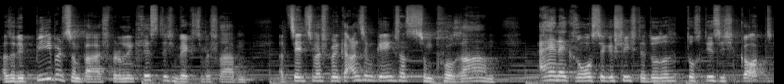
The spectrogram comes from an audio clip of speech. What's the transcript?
Also die Bibel zum Beispiel, um den christlichen Weg zu beschreiben, erzählt zum Beispiel ganz im Gegensatz zum Koran eine große Geschichte, durch die sich Gott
